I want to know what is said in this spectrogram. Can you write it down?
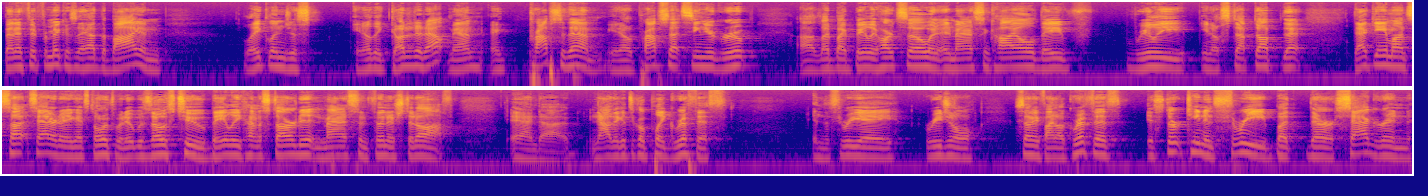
benefit from it because they had the buy. And Lakeland just, you know, they gutted it out, man. And props to them. You know, props to that senior group uh, led by Bailey Hartso and, and, Madison Kyle. They've really, you know, stepped up. That that game on Saturday against Northwood, it was those two. Bailey kind of started it, and Madison finished it off. And uh, now they get to go play Griffith in the 3A regional semifinal. Griffith is 13 and three, but their Sagarin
